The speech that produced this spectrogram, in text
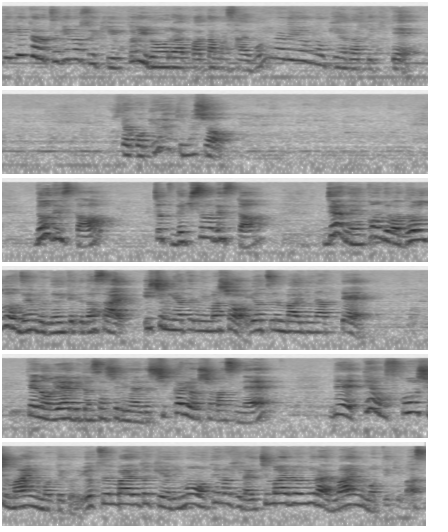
吐き切ったら次の吸ゆっくりロールアップ頭最後になるように起き上がってきて一呼吸吐きましょう。どうですか？ちょっとできそうですか？じゃあね今度は道具を全部抜いてください。一緒にやってみましょう。四つん這いになって。手の親指と人差し指なんでしっかり押しますね。で手を少し前に持ってくる。四つん這いの時よりも手のひら1枚分ぐらい前に持ってきます。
